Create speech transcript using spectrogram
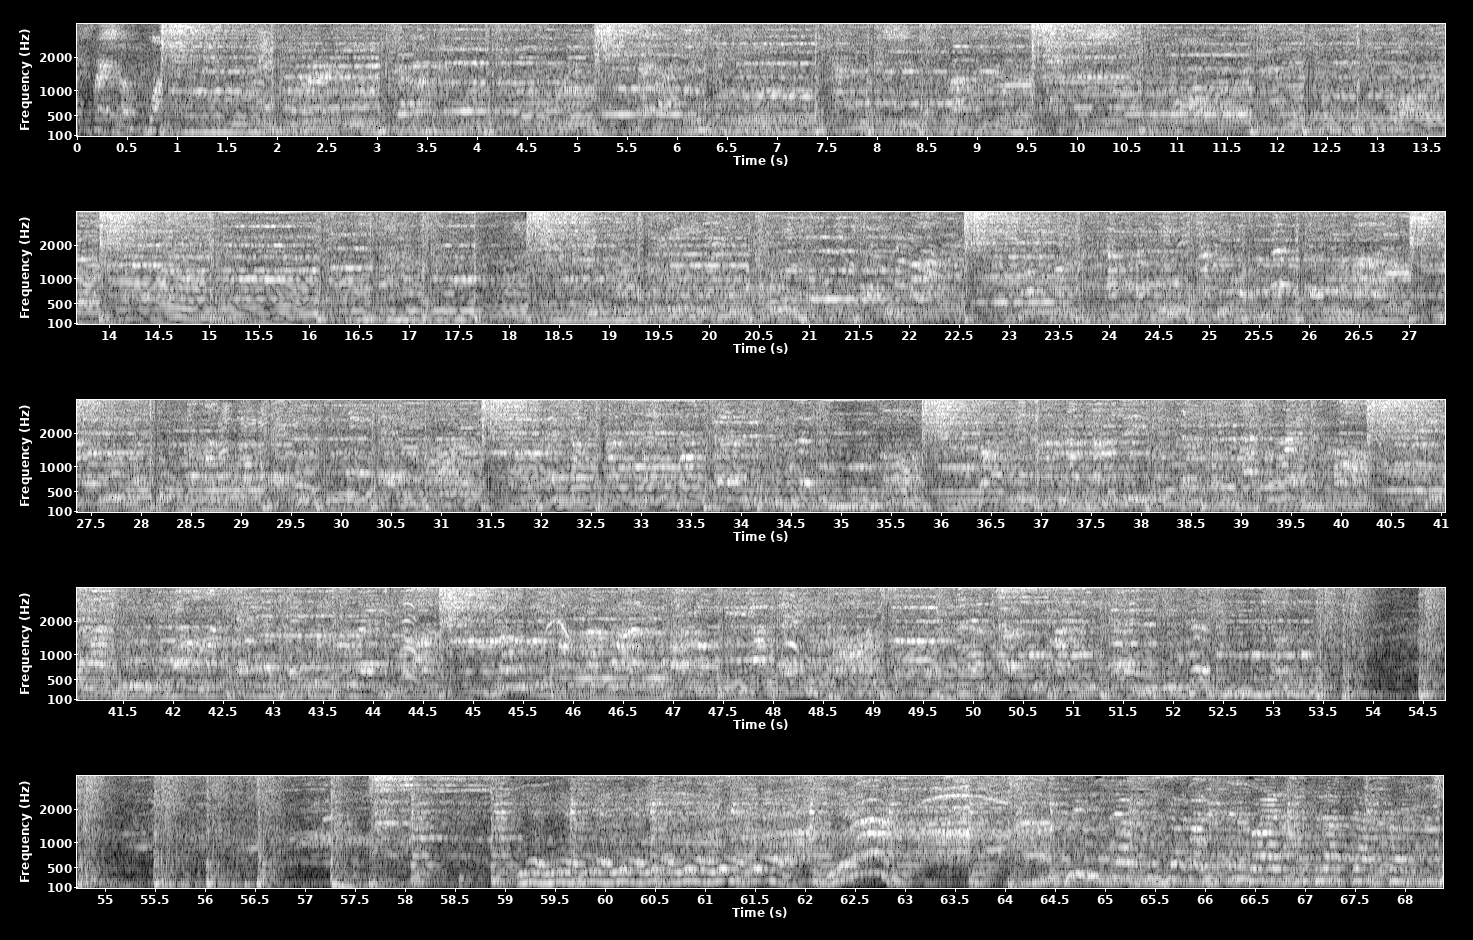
expression of what? Death on earth. Yeah, yeah, yeah, yeah, yeah, yeah, yeah, yeah. Yeah! Everything, God, my name is Brian, and so that's that first.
